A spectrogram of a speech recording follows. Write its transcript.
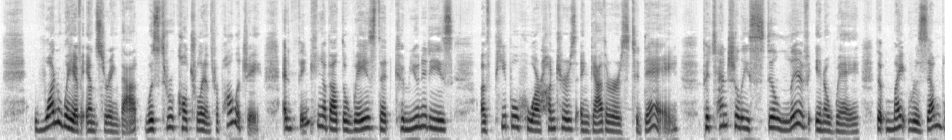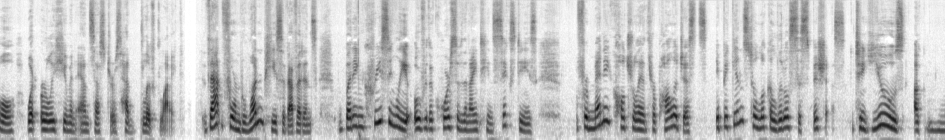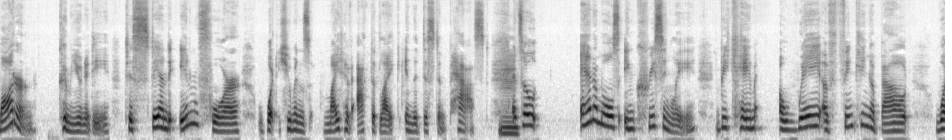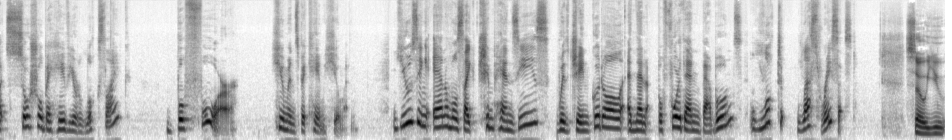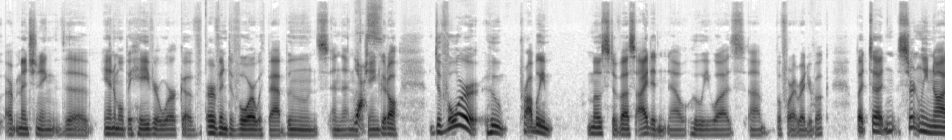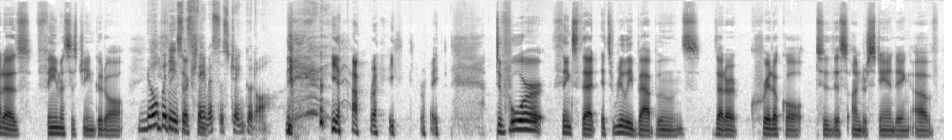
One way of answering that was through cultural anthropology and thinking about the ways that communities of people who are hunters and gatherers today potentially still live in a way that might resemble what early human ancestors had lived like. That formed one piece of evidence, but increasingly over the course of the 1960s, for many cultural anthropologists, it begins to look a little suspicious to use a modern community to stand in for what humans might have acted like in the distant past. Mm. And so animals increasingly became a way of thinking about what social behavior looks like before humans became human. Using animals like chimpanzees with Jane Goodall and then before then baboons looked less racist. So you are mentioning the animal behavior work of Irvin DeVore with baboons and then with yes. Jane Goodall. DeVore, who probably most of us, I didn't know who he was uh, before I read your book, but uh, certainly not as famous as Jane Goodall. Nobody's as actually, famous as Jane Goodall. yeah, right, right. DeVore thinks that it's really baboons that are critical to this understanding of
